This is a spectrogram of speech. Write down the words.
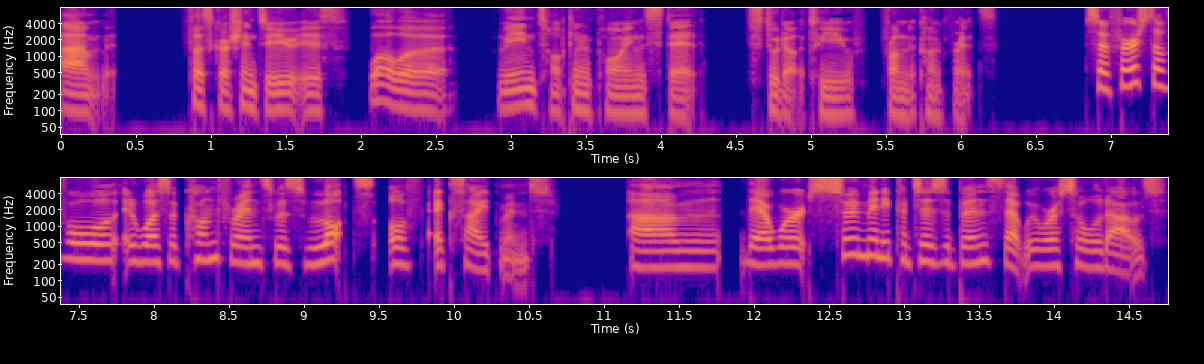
Um, first question to you is what were main talking points that stood out to you from the conference? So, first of all, it was a conference with lots of excitement. Um, there were so many participants that we were sold out.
